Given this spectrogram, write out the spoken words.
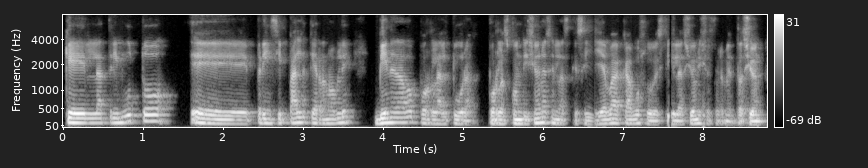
que el atributo eh, principal de Tierra Noble viene dado por la altura, por las condiciones en las que se lleva a cabo su destilación y su fermentación.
